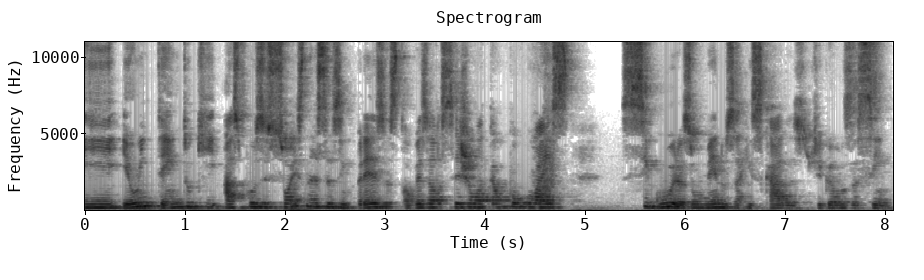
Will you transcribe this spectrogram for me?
E eu entendo que as posições nessas empresas, talvez elas sejam até um pouco mais seguras ou menos arriscadas, digamos assim.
